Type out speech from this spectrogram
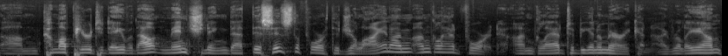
um, come up here today without mentioning that this is the 4th of July, and I'm, I'm glad for it. I'm glad to be an American. I really am.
